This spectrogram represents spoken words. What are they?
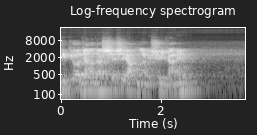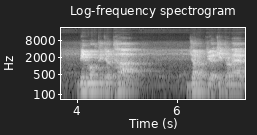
দ্বিতীয় জানাজার শেষে আপনারা নিশ্চয়ই জানেন, বীর মুক্তিযোদ্ধা, জনপ্রিয় চিত্রনায়ক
